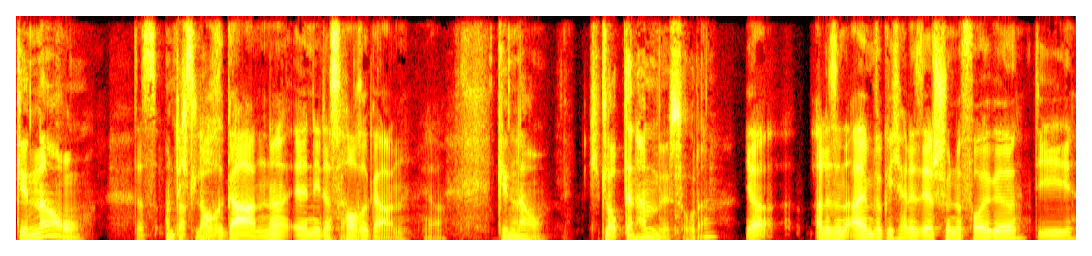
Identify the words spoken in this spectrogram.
Genau. Das, und das glaub, Organ, ne? Äh, nee, das Horgan, ja. Genau. Ich glaube, dann haben wir es, oder? Ja, alles in allem wirklich eine sehr schöne Folge, die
